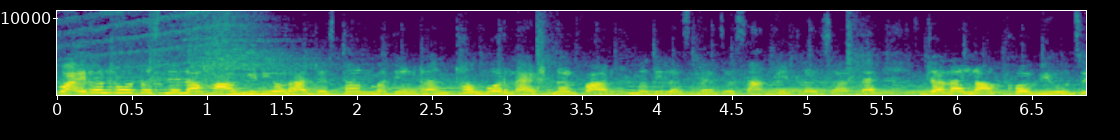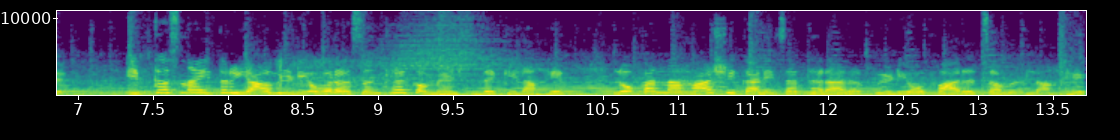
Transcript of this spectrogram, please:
व्हायरल होत असलेला हा व्हिडिओ राजस्थानमधील रणथंबोर नॅशनल पार्कमधील असल्याचं सांगितलं जात आहे ज्याला लाखो व्ह्यूज आहे इतकंच नाही तर या व्हिडिओवर असंख्य कमेंट्स देखील आहेत. लोकांना हा शिकारीचा थरारक व्हिडिओ फारच आवडला आहे.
